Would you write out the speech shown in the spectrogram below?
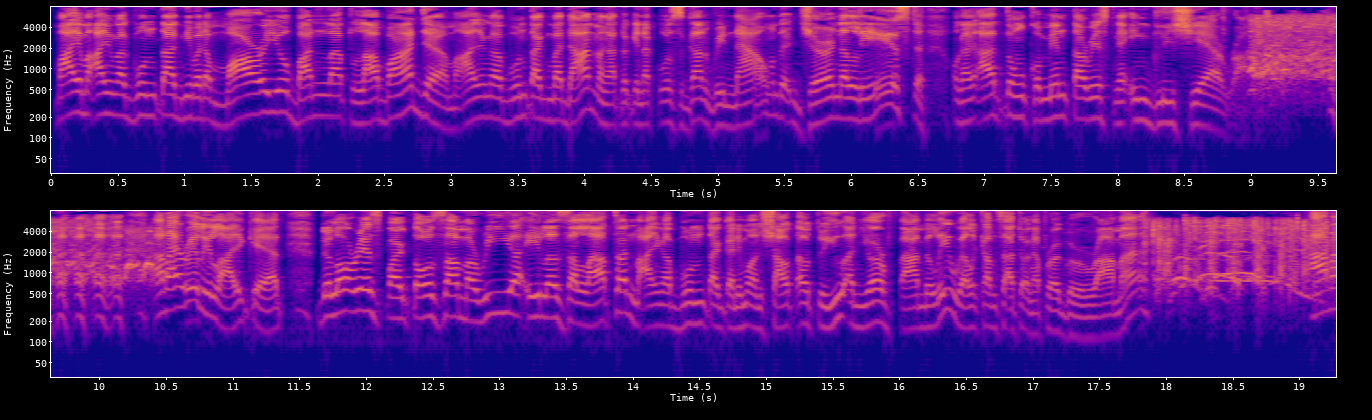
Maayo maayo nga buntag ni Madam Mario Banlat Labad. Maayo nga buntag Madam, ang atong kinakusgan renowned journalist o ang atong commentarist nga Englishera. and I really like it. Dolores Partosa, Maria Ila Zalatan, maayo nga buntag kanimo shout out to you and your family. Welcome sa ato nga programa. Ana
